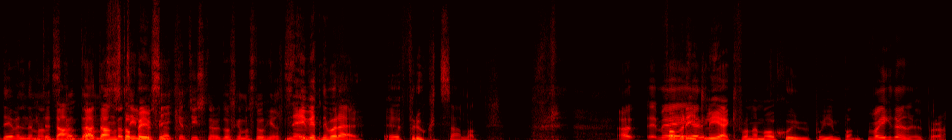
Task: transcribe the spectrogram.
det är väl när man Inte ska dan- dansa dansstopp till musiken tystnar och då ska man stå helt still. Nej, vet ni vad det är? Eh, fruktsallad. ja, men är- Favoritlek från när man var sju på gympan. Vad gick den ut på då?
